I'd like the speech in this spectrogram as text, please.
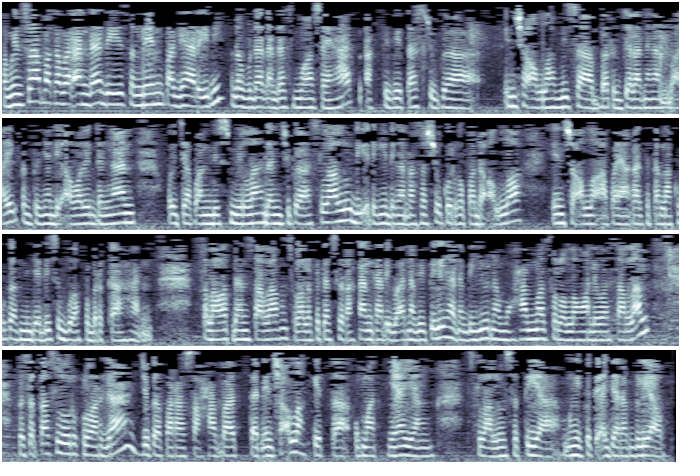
Pemirsa, apa kabar Anda di Senin pagi hari ini? Mudah-mudahan Anda semua sehat, aktivitas juga insya Allah bisa berjalan dengan baik. Tentunya diawali dengan ucapan bismillah dan juga selalu diiringi dengan rasa syukur kepada Allah. Insya Allah apa yang akan kita lakukan menjadi sebuah keberkahan. Salawat dan salam selalu kita serahkan kehadiran Nabi pilihan Nabi Yuna Muhammad Sallallahu Alaihi Wasallam beserta seluruh keluarga juga para sahabat dan insya Allah kita umatnya yang selalu setia mengikuti ajaran beliau.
